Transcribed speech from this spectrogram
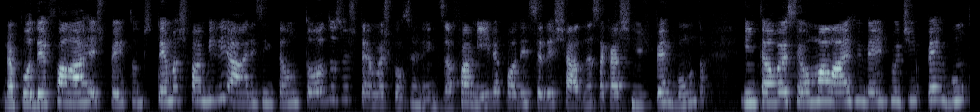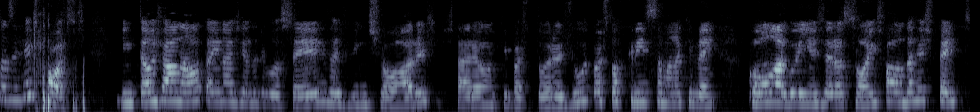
para poder falar a respeito de temas familiares. Então, todos os temas concernentes à família podem ser deixados nessa caixinha de pergunta. Então, vai ser uma live mesmo de perguntas e respostas. Então, já anota aí na agenda de vocês, às 20 horas. Estarão aqui pastora Ju e pastor Cris semana que vem com Lagoinha Gerações falando a respeito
